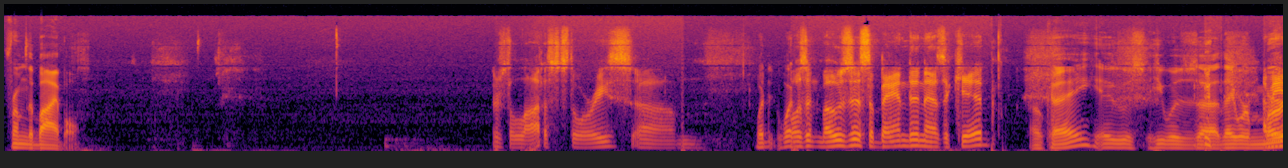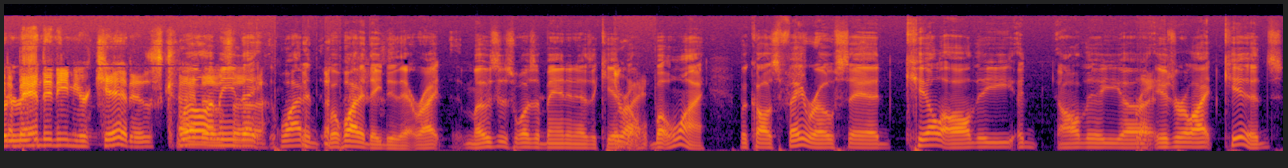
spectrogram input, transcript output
from the Bible? There's a lot of stories. Um, What? What? wasn't Moses abandoned as a kid? okay. It was. He was. Uh, they were I mean, abandoning your kid is kind well, of. I mean, uh, they, why did well, why did they do that? Right? Moses was abandoned as a kid, but, right. but why? Because Pharaoh said, "Kill all the uh, all the uh, Right. Israelite kids,"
